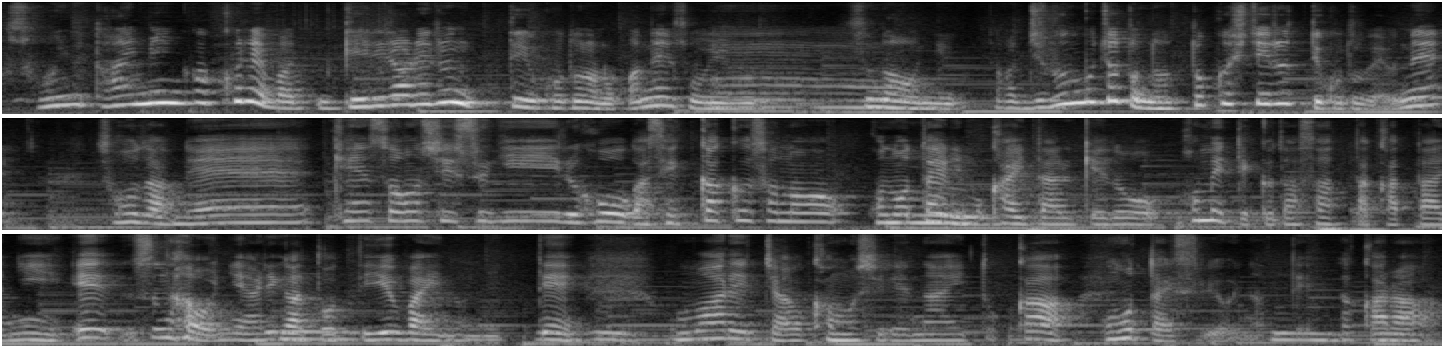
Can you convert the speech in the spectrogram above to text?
そういうタイミングが来れば受け入れられるっていうことなのかねそういう素直に。だから自分もちょっと納得してるってことだよねそうだね。謙遜しすぎる方がせっかくそのこのお便りも書いてあるけど、うん、褒めてくださった方に「え素直にありがとう」って言えばいいのにって思われちゃうかもしれないとか思ったりするようになって、うん、だから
